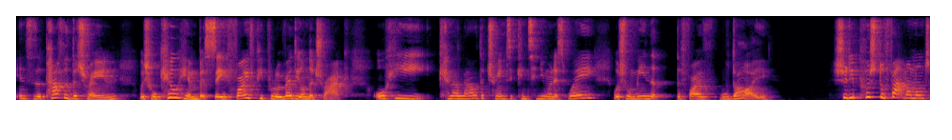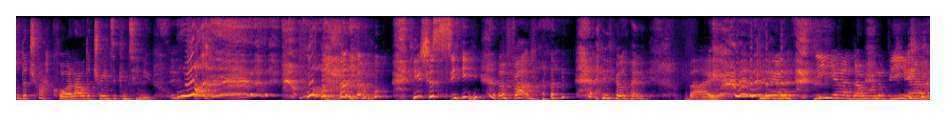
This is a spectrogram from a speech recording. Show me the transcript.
into the path of the train, which will kill him but save five people already on the track, or he can allow the train to continue on its way, which will mean that the five will die. Should he push the fat man onto the track or allow the train to continue? What? what? You just see a fat man and you're like, bye. yeah. See ya. Don't want to be ya.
